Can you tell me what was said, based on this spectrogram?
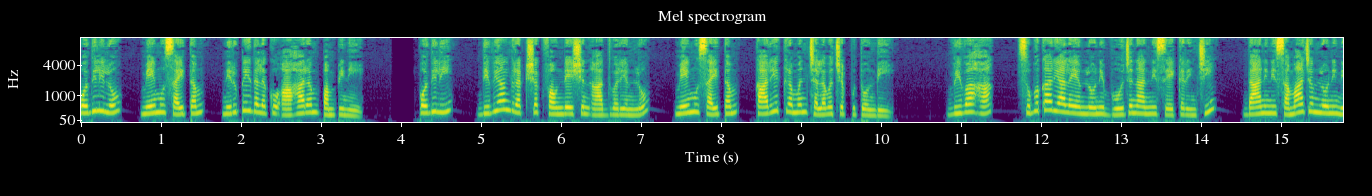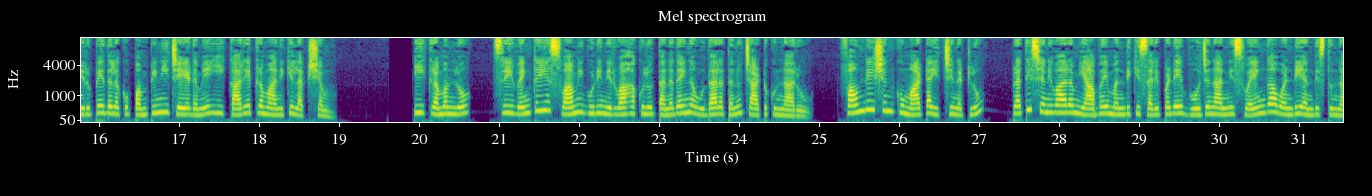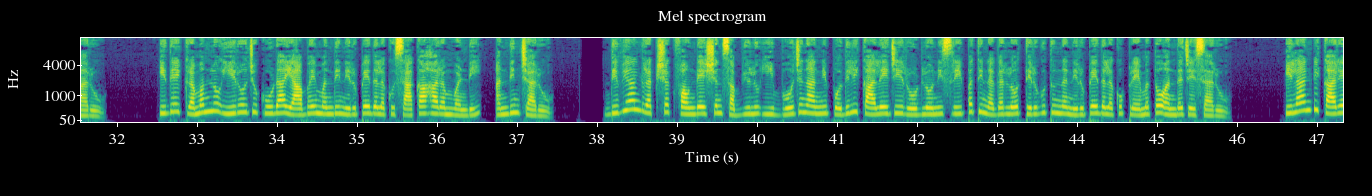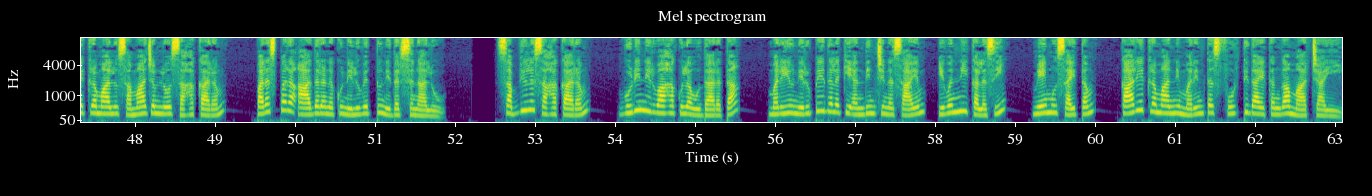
పొదిలిలో మేము సైతం నిరుపేదలకు ఆహారం పంపిణీ. పొదిలి దివ్యాంగ్ రక్షక్ ఫౌండేషన్ ఆధ్వర్యంలో మేము సైతం కార్యక్రమం చెలవచెప్పుతోంది. వివాహ శుభకార్యాలయంలోని భోజనాన్ని సేకరించి దానిని సమాజంలోని నిరుపేదలకు పంపిణీ చేయడమే ఈ కార్యక్రమానికి లక్ష్యం. ఈ క్రమంలో శ్రీ వెంకయ్య స్వామి గుడి నిర్వాహకులు తనదైన ఉదారతను చాటుకున్నారు. ఫౌండేషన్కు మాట ఇచ్చినట్లు ప్రతి శనివారం యాభై మందికి సరిపడే భోజనాన్ని స్వయంగా వండి అందిస్తున్నారు. ఇదే క్రమంలో ఈరోజు కూడా యాభై మంది నిరుపేదలకు శాకాహారం వండి అందించారు. దివ్యాంగ్ రక్షక్ ఫౌండేషన్ సభ్యులు ఈ భోజనాన్ని పొదిలి కాలేజీ రోడ్లోని శ్రీపతి నగర్లో తిరుగుతున్న నిరుపేదలకు ప్రేమతో అందజేశారు. ఇలాంటి కార్యక్రమాలు సమాజంలో సహకారం పరస్పర ఆదరణకు నిలువెత్తు నిదర్శనాలు. సభ్యుల సహకారం గుడి నిర్వాహకుల ఉదారత మరియు నిరుపేదలకి అందించిన సాయం ఇవన్నీ కలసి మేము సైతం కార్యక్రమాన్ని మరింత స్ఫూర్తిదాయకంగా మార్చాయి.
